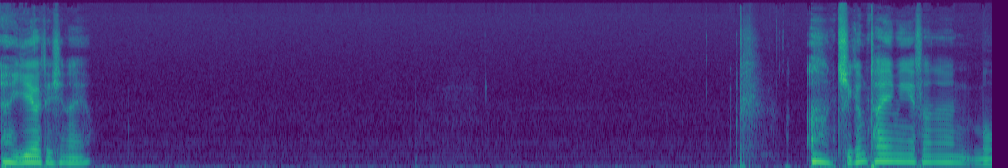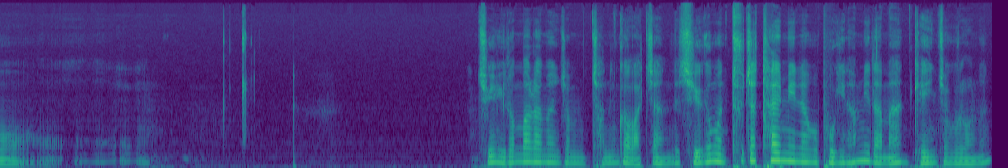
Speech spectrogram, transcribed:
아, 이해가 되시나요? 아, 지금 타이밍에서는 뭐 지금 이런 말 하면 좀 전과 맞지 않는데 지금은 투자 타이밍이라고 보긴 합니다만 개인적으로는.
